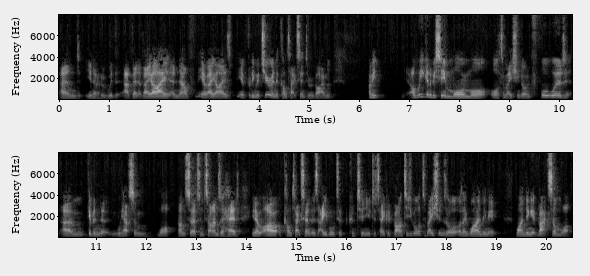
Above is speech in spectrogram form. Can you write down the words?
and you know, with the advent of AI, and now you know AI is you know, pretty mature in the contact center environment. I mean, are we going to be seeing more and more automation going forward? Um, given that we have some what uncertain times ahead, you know, are contact centers able to continue to take advantage of automations, or are they winding it winding it back somewhat?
